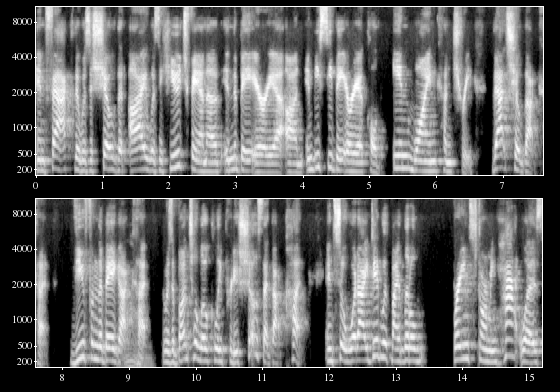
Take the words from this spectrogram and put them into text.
In fact, there was a show that I was a huge fan of in the Bay Area on NBC Bay Area called In Wine Country. That show got cut. View from the Bay got mm. cut. There was a bunch of locally produced shows that got cut. And so what I did with my little brainstorming hat was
